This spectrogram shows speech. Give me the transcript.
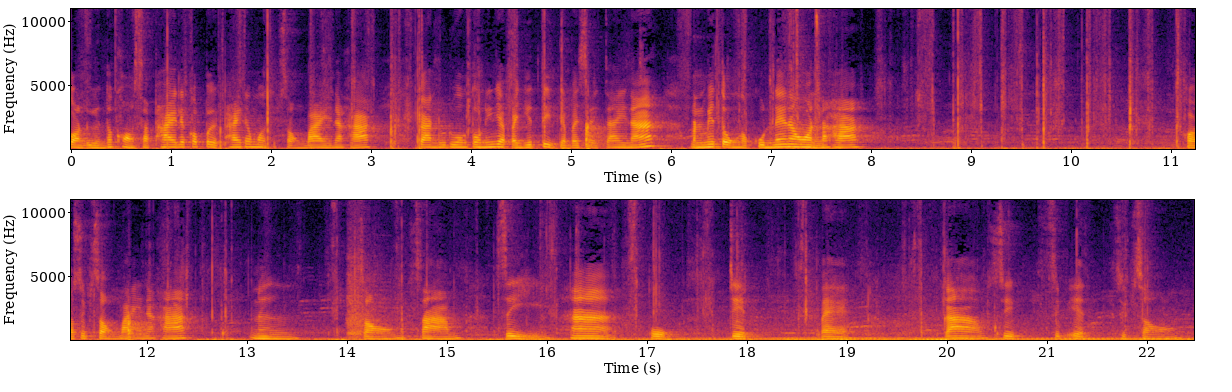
ก่อนอื่นต้องขอสับไพ่แล้วก็เปิดไพ่ทั้งหมด 12 ใบนะคะ การดูดวงตรงนี้อย่าไปยึดติดอย่าไปใส่ใจนะ มันไม่ตรงกับคุณแน่นอนนะคะ ขอ 12 ใบนะคะ 1 2 3 4 5 6 7 8 9 10 11 12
